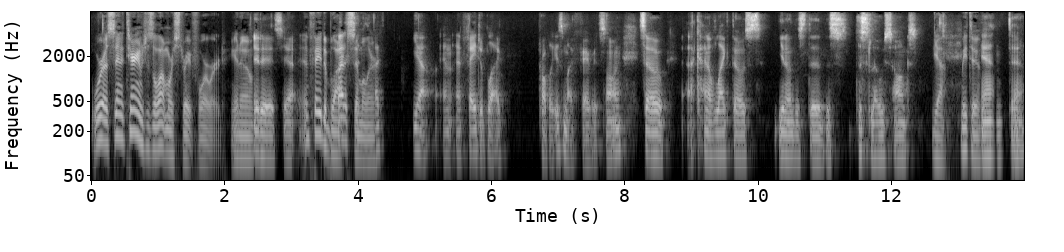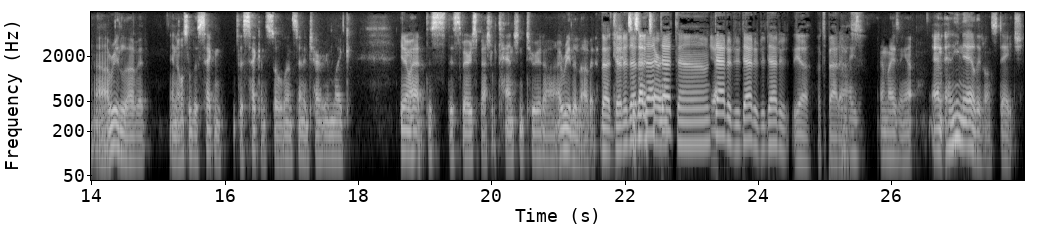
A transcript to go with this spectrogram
Whereas Sanitarium is just a lot more straightforward, you know. it is yeah. and Fade to Black it's- similar. I- yeah, and, and Fade to Black probably is my favorite song. So I kind of like those you know this the this the slow songs. Yeah, me too. and uh, I really love it. And also the second the second solo in Sanitarium, like you know, had this this very special tension to it. Uh, I really love it. Yeah, that's badass. Amazing, amazing, yeah. And and he nailed it on stage.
